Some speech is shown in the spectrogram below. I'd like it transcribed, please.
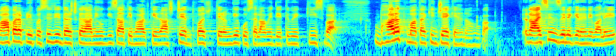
वहाँ पर अपनी उपस्थिति दर्ज करानी होगी, साथ ही भारत के राष्ट्रीय ध्वज तिरंगे को सलामी देते हुए इक्कीस बार भारत माता की जय कहना होगा। रायसेन ज़िले के रहने वाले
